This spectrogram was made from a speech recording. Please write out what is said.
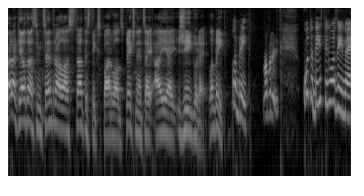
Vairāk jautāsim centrālās statistikas pārvaldes priekšniecei Aijai Žīgurei. Labrīt! Labrīt! Labrīt! Ko tad īsti nozīmē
